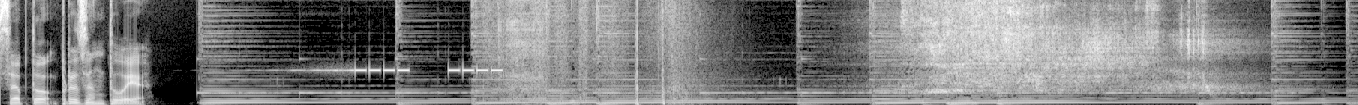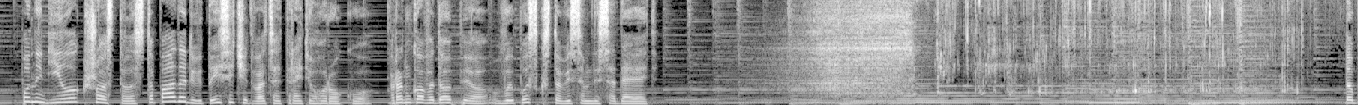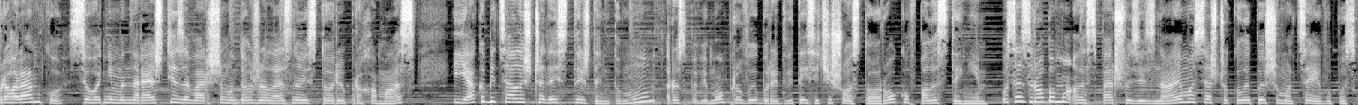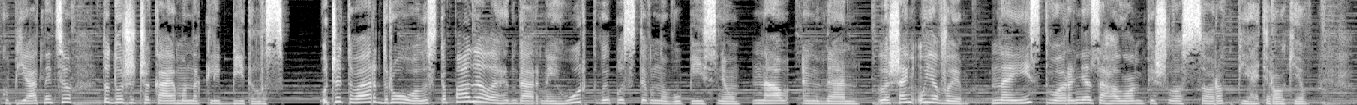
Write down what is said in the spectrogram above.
Септо презентує. Понеділок, 6 листопада 2023 року. Ранкове допіо. Випуск 189. Доброго ранку. Сьогодні ми нарешті завершимо довжелезну історію про Хамас. І як обіцяли ще десь тиждень тому, розповімо про вибори 2006 року в Палестині. Усе зробимо, але спершу зізнаємося, що коли пишемо цей випуск у п'ятницю, то дуже чекаємо на кліп Бітлз. У четвер, 2 листопада, легендарний гурт випустив нову пісню «Now and Then». Лишень уяви на її створення загалом пішло 45 років.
